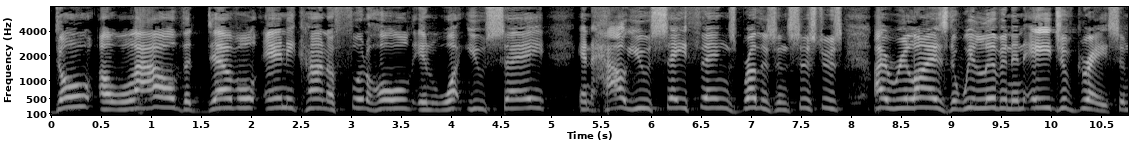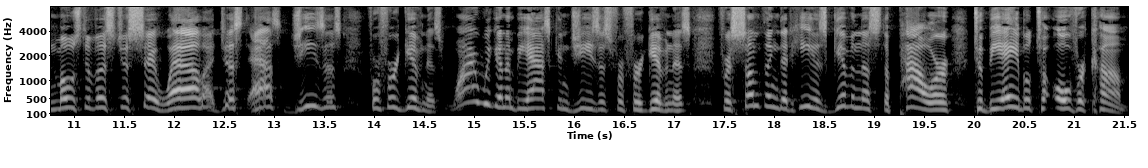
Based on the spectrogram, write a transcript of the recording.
Don't allow the devil any kind of foothold in what you say and how you say things. Brothers and sisters, I realize that we live in an age of grace, and most of us just say, Well, I just asked Jesus for forgiveness. Why are we going to be asking Jesus for forgiveness for something that he has given us the power to be able to overcome?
